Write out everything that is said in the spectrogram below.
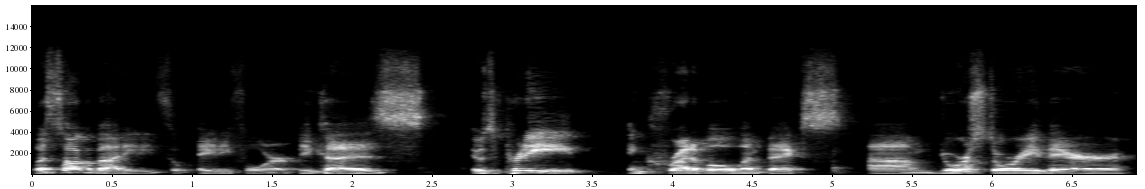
let's talk about 80, 84 because it was a pretty incredible Olympics. Um, your story there,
